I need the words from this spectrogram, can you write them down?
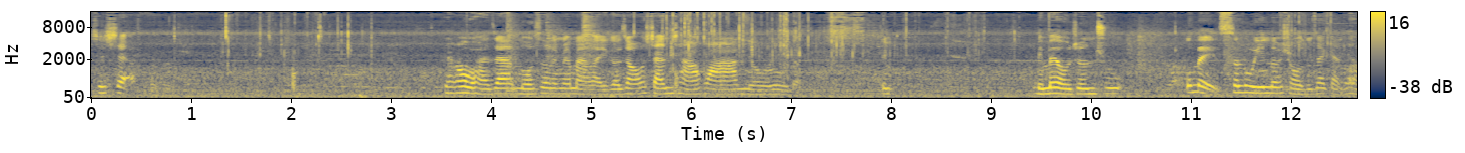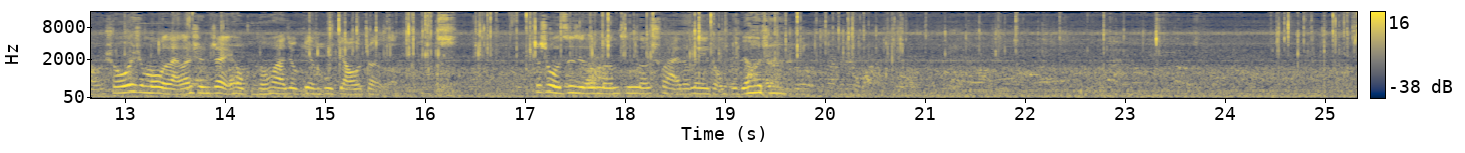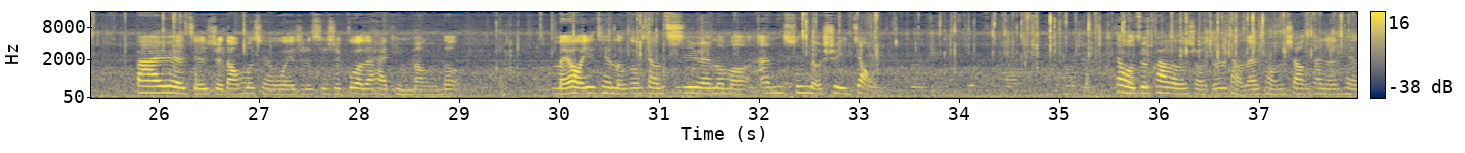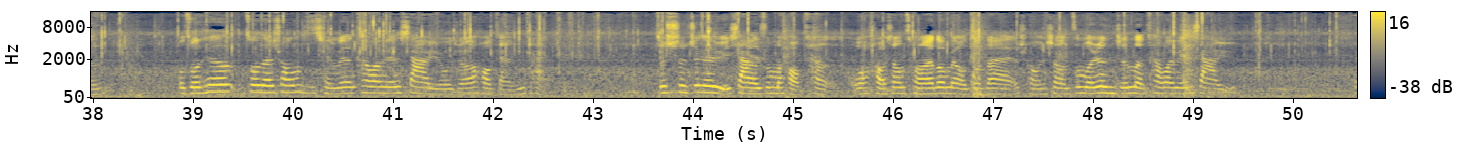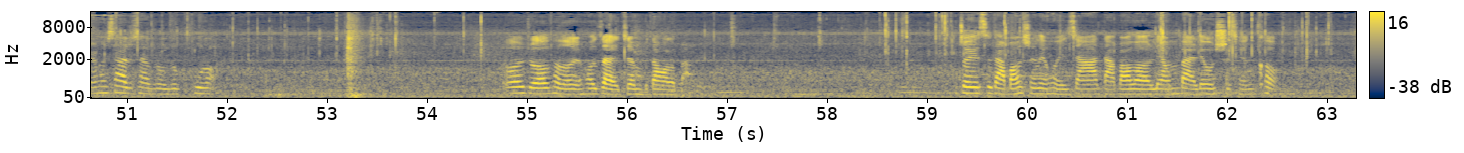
谢谢。然后我还在罗森里面买了一个叫山茶花牛肉的，里里面有珍珠。我每次录音的时候都在感叹，我说为什么我来了深圳以后普通话就变不标准了？这是我自己都能听得出来的那种不标准。八月截止到目前为止，其实过得还挺忙的，没有一天能够像七月那么安心的睡觉。但我最快乐的时候就是躺在床上看着天。我昨天坐在窗子前面看外面下雨，我觉得好感慨。就是这个雨下的这么好看，我好像从来都没有坐在床上这么认真的看外面下雨。然后下着下着我就哭了，我就觉得可能以后再也见不到了吧。这一次打包行李回家，打包了两百六十千克。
